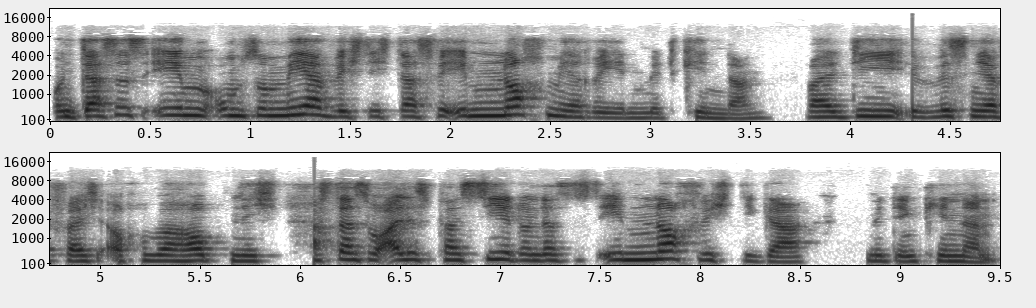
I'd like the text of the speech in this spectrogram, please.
und das ist eben umso mehr wichtig, dass wir eben noch mehr reden mit Kindern, weil die wissen ja vielleicht auch überhaupt nicht, was da so alles passiert. Und das ist eben noch wichtiger, mit den Kindern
